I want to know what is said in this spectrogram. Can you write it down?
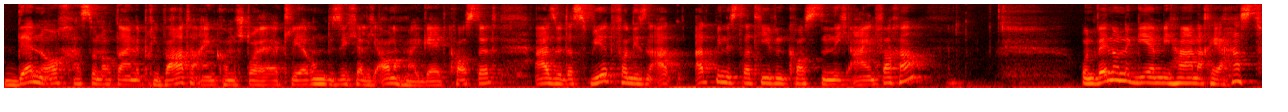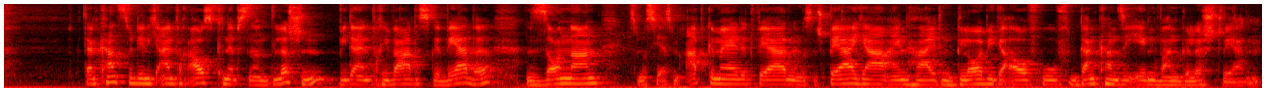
Dennoch hast du noch deine private Einkommensteuererklärung, die sicherlich auch noch mal Geld kostet. Also das wird von diesen administrativen Kosten nicht einfacher. Und wenn du eine GmbH nachher hast, dann kannst du die nicht einfach ausknipsen und löschen, wie dein privates Gewerbe, sondern es muss hier erstmal abgemeldet werden, du musst ein Sperrjahr einhalten, Gläubige aufrufen, dann kann sie irgendwann gelöscht werden.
